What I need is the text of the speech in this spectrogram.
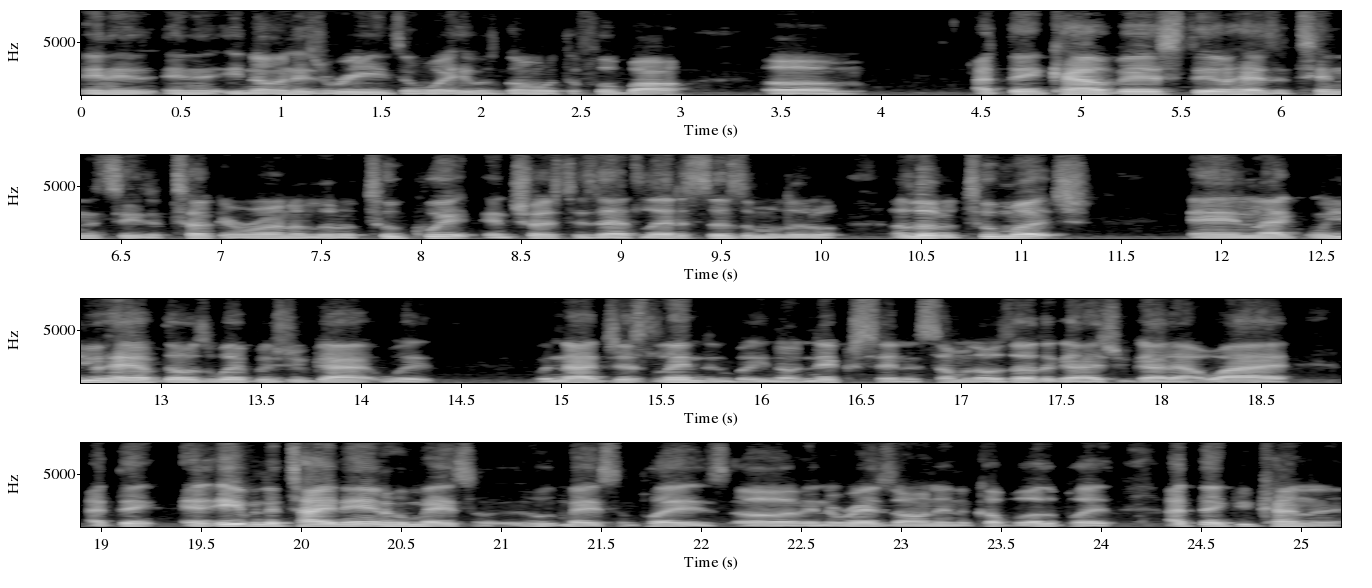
in his in you know in his reads and where he was going with the football. Um I think Calvez still has a tendency to tuck and run a little too quick and trust his athleticism a little a little too much. And like when you have those weapons you got with with not just Linden, but you know Nickerson and some of those other guys you got out wide, I think, and even the tight end who made some who made some plays uh, in the red zone and a couple other plays. I think you kind of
